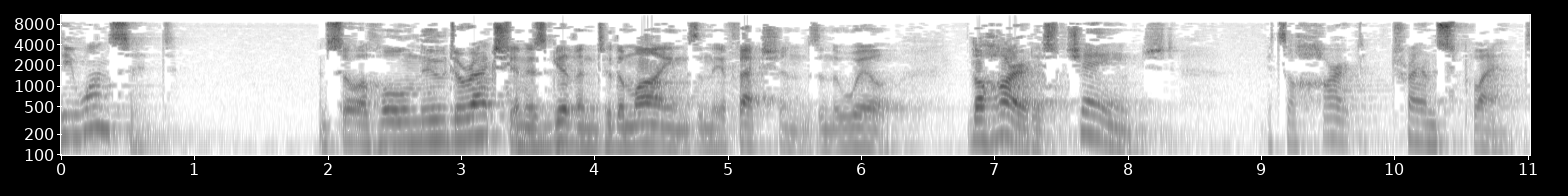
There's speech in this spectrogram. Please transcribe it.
He wants it. And so a whole new direction is given to the minds and the affections and the will. The heart is changed. It's a heart transplant.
